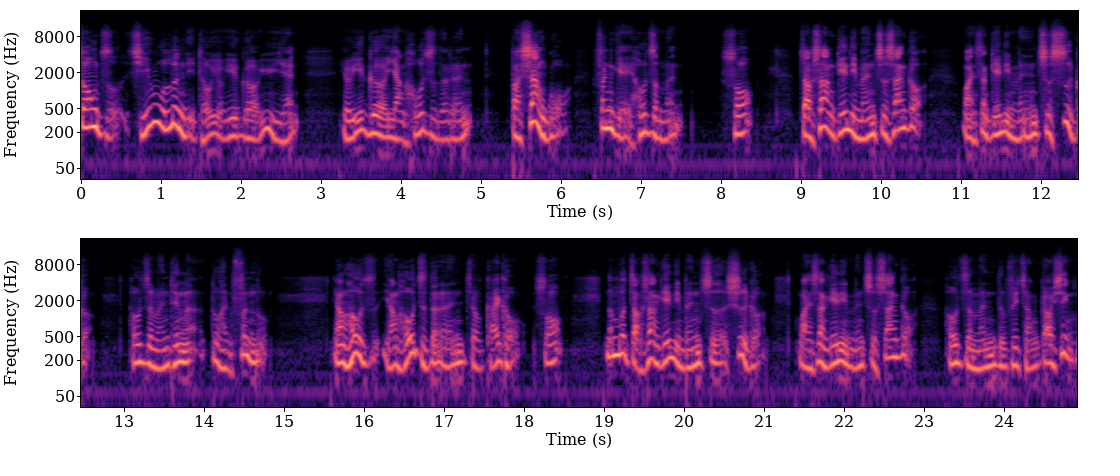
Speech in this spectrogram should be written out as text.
庄子《齐物论》里头有一个寓言，有一个养猴子的人把橡果分给猴子们，说。早上给你们吃三个，晚上给你们吃四个。猴子们听了都很愤怒。养猴子养猴子的人就改口说：“那么早上给你们吃四个，晚上给你们吃三个。”猴子们都非常高兴。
